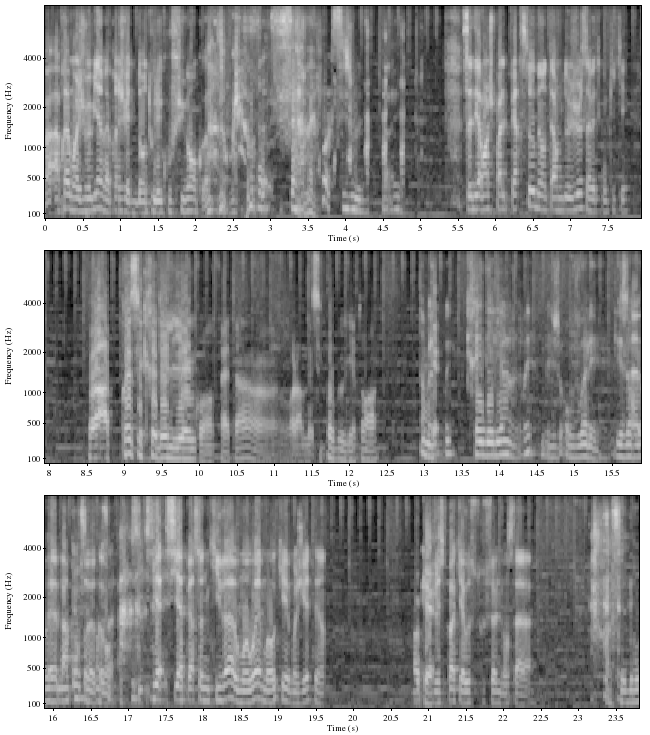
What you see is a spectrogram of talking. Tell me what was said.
Bah après, moi je veux bien, mais après je vais être dans tous les coups fumants, quoi. Donc bon, C'est ça, aussi je me dis pareil. Ça dérange pas le perso, mais en termes de jeu, ça va être compliqué. Ouais, après, c'est créer des liens, quoi, en fait. Hein, euh, voilà, mais c'est pas obligatoire. hein. Non, mais créer des liens, ouais, mais on voit les, les Euh, horloges. euh, par contre, euh, comment ça. Si- S'il y, y a personne qui va, au moins ouais, moi ok, moi j'y étais. Hein. Ok. Je laisse pas Chaos tout seul dans sa, Ah, c'est beau.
